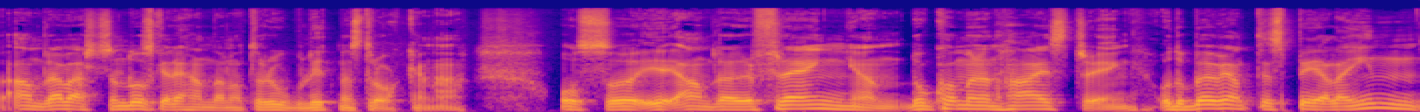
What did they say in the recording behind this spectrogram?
andra versen då ska det hända något roligt med stråkarna. Och så i andra refrängen då kommer en high string. Och då behöver jag inte spela in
